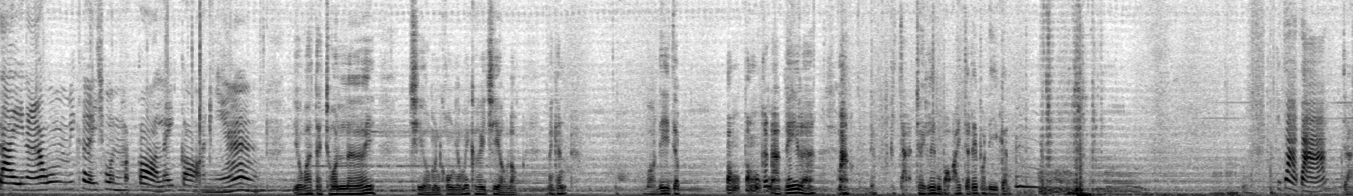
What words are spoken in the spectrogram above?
ใจนะว่ามันไม่เคยชนมาก่อนอะไรก่อนเนี้ยอย่าว่าแต่ชนเลย เฉียวมันคงยังไม่เคยเฉียวหรอกไม่งั้นบอดี้จะป้องป้องขนาดนี้เหรอมาเดี๋ยวพี่จ๋าช่วยเลื่อนเบาะให้จะได้พอดีกัน พี่จ๋าจ๋าจ๋า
